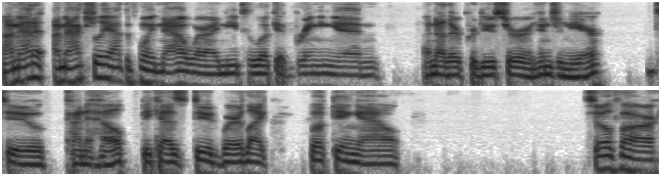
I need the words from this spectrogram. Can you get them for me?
I'm at it. I'm actually at the point now where I need to look at bringing in another producer or engineer to kind of help because, dude, we're like booking out so far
